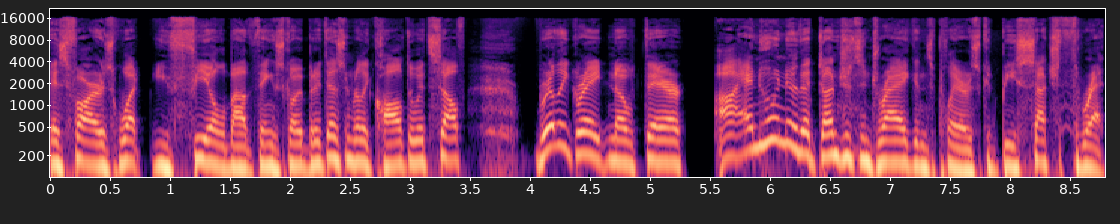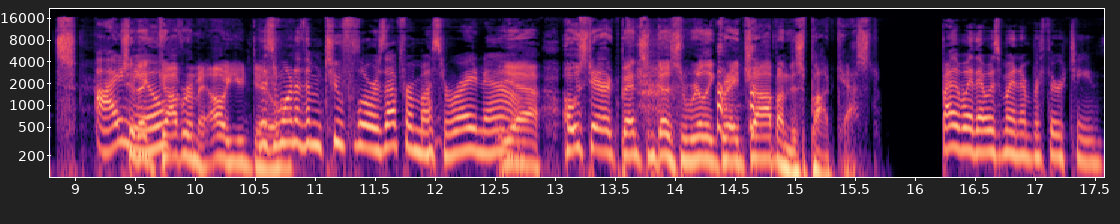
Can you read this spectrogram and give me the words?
as far as what you feel about things going, but it doesn't really call to itself. Really great note there. Uh, and who knew that Dungeons and Dragons players could be such threats I to knew. the government? Oh, you do. There's one of them two floors up from us right now. Yeah. Host Eric Benson does a really great job on this podcast. By the way, that was my number 13.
